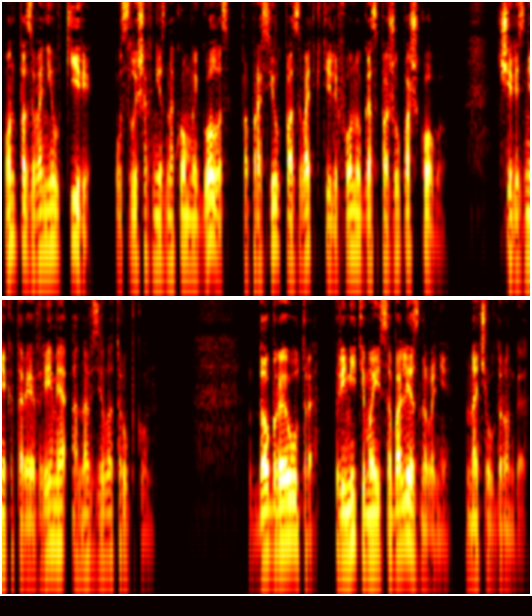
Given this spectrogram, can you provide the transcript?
Он позвонил Кире, услышав незнакомый голос, попросил позвать к телефону госпожу Пашкову. Через некоторое время она взяла трубку. «Доброе утро. Примите мои соболезнования», — начал Дронга.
